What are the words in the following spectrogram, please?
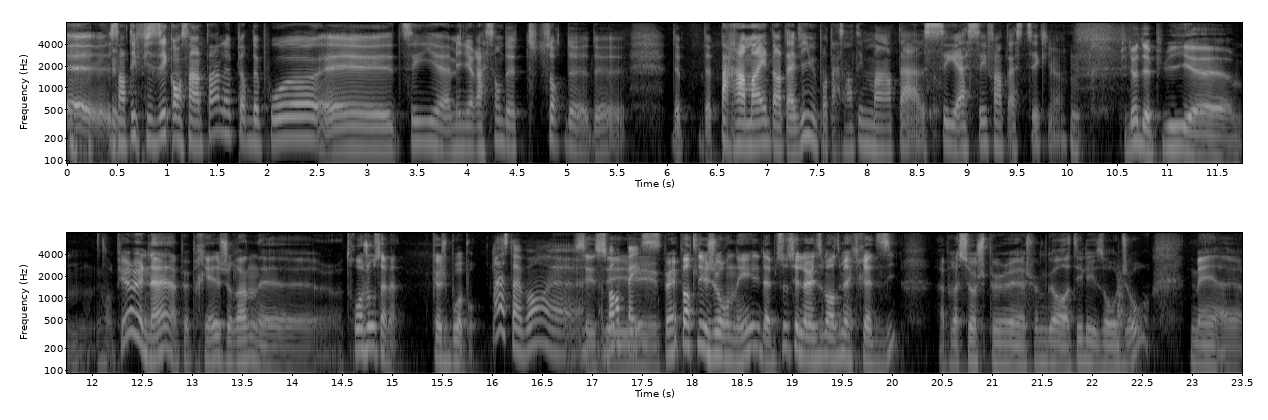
Euh, santé physique, on s'entend, perte de poids, euh, tu sais, amélioration de toutes sortes de, de, de- de paramètres dans ta vie, mais pour ta santé mentale, c'est assez fantastique. Là. Puis là, depuis, euh, depuis un an à peu près, je run euh, trois jours semaine que je bois pas. Ah, c'est un bon, euh, C'est, un bon pace. peu importe les journées. D'habitude, c'est lundi, mardi, mercredi. Après ça, je peux, euh, je peux me gâter les autres jours. Mais euh,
